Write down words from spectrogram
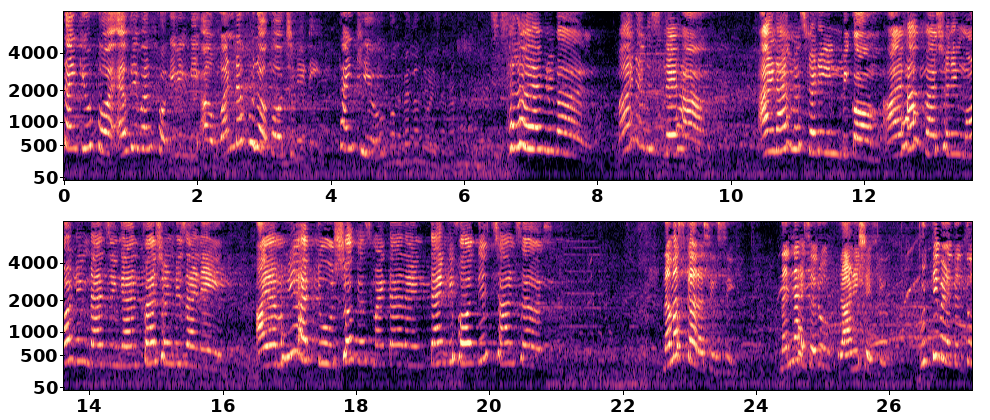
thank you for everyone for giving me a wonderful opportunity. Thank you. Hello everyone. My name is Neha and I'm studying in BCom. I have passion in modeling, dancing and fashion designing. I am here to showcase my talent. Thank you for these chances. ನಮಸ್ಕಾರ ಸಿರ್ಸಿ ನನ್ನ ಹೆಸರು ರಾಣಿ ಶೆಟ್ಟಿ ಹುಟ್ಟಿ ಬೆಳೆದದ್ದು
